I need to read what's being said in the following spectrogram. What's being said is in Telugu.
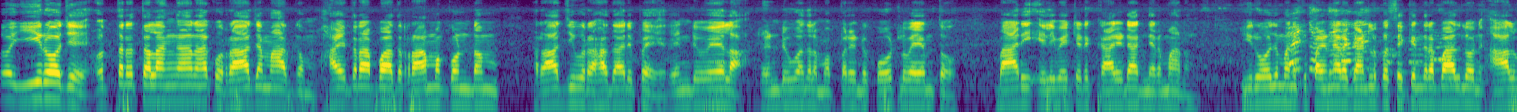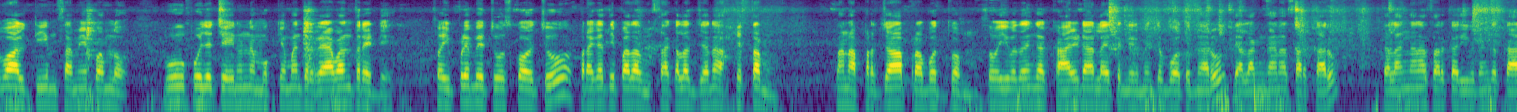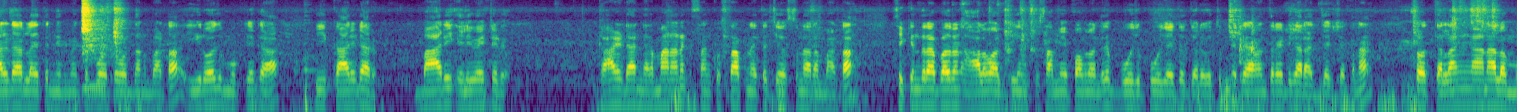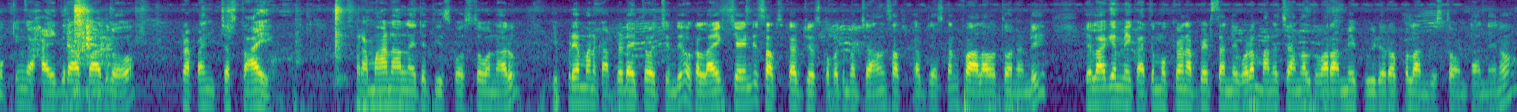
సో ఈరోజే ఉత్తర తెలంగాణకు రాజమార్గం హైదరాబాద్ రామగుండం రాజీవ్ రహదారిపై రెండు వేల రెండు వందల ముప్పై రెండు కోట్ల వ్యయంతో భారీ ఎలివేటెడ్ కారిడార్ నిర్మాణం. ఈరోజు మనకి పన్నెండున్నర గంటలకు సికింద్రాబాద్లోని ఆల్వాల్ టీం సమీపంలో భూమి పూజ చేయనున్న ముఖ్యమంత్రి రేవంత్ రెడ్డి. సో ఇప్పుడే మీరు చూసుకోవచ్చు ప్రగతి పదం సకల జన హితం. మన ప్రజా ప్రభుత్వం సో ఈ విధంగా కారిడార్లు అయితే నిర్మించబోతున్నారు తెలంగాణ సర్కారు. తెలంగాణ సర్కారు ఈ విధంగా కారిడార్లు అయితే నిర్మించబోతూ ఉందన్నమాట. ఈరోజు ముఖ్యంగా ఈ కారిడార్ భారీ ఎలివేటెడ్ కారిడార్ నిర్మాణానికి శంకుస్థాపన అయితే చేస్తున్నారన్నమాట. సికింద్రాబాద్లోని ఆలవాల్ టీఎంస్ సమీపంలో అనేది పూజ పూజ అయితే జరుగుతుంది. రేవంత్ రెడ్డి గారి అధ్యక్షతన. సో తెలంగాణలో ముఖ్యంగా హైదరాబాద్లో ప్రపంచ స్థాయి ప్రమాణాలను అయితే తీసుకొస్తూ ఉన్నారు. ఇప్పుడే మనకు అప్డేట్ అయితే వచ్చింది. ఒక లైక్ చేయండి సబ్స్క్రైబ్ చేసుకోకపోతే మన ఛానల్ సబ్స్క్రైబ్ చేసుకొని ఫాలో అవుతానండి ఇలాగే మీకు అతి ముఖ్యమైన అప్డేట్స్ అన్నీ కూడా మన ఛానల్ ద్వారా మీకు వీడియో రూపంలో అందిస్తూ ఉంటాను నేను.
